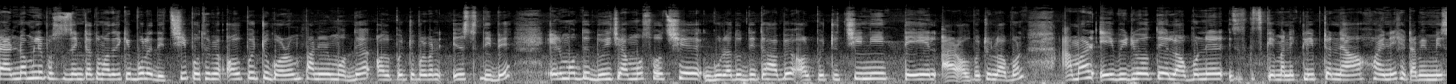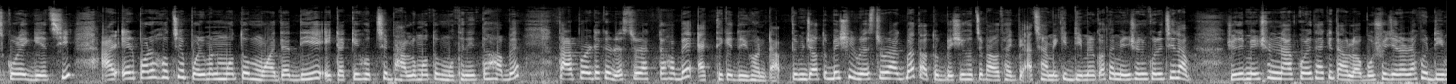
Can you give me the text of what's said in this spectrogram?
র্যান্ডমলি প্রসেসিংটা তোমাদেরকে বলে দিচ্ছি। প্রথমে অল্প একটু গরম পানির মধ্যে অল্প একটু পরিমাণ ইস্ট দিবে। এর মধ্যে দুই চামচ হচ্ছে গুঁড়া দুধ দিতে হবে, অল্প একটু চিনি, তেল আর অল্প একটু লবণ। আমার এই ভিডিওতে লবণের মানে ক্লিপটা নেওয়া হয়নি, সেটা আমি মিস করে গিয়েছি। আর এরপরে হচ্ছে পরিমাণ মতো ময়দা দিয়ে এটাকে হচ্ছে ভালো মতো মুথে নিতে হবে। তারপর এটাকে রেস্টে রাখতে হবে এক থেকে দুই ঘণ্টা। তুমি যত বেশি রেস্টে রাখবা, তত বেশি হচ্ছে ভালো থাকবে। আচ্ছা আমি কি ডিমের কথা মেনশন করেছিলাম? যদি মেনশন না করে থাকি, তাহলে অবশ্যই জেনে রাখো, ডিম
